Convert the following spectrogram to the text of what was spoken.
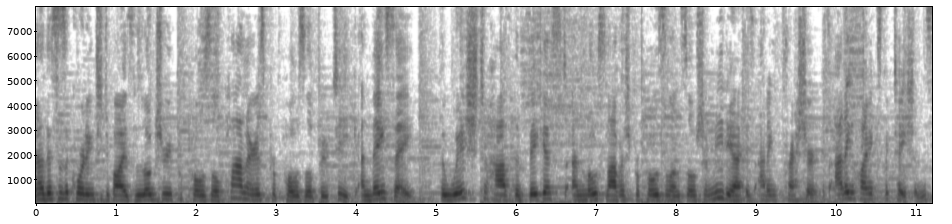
Now, this is according to Dubai's luxury proposal planners Proposal Boutique, and they say the wish to have the biggest and most lavish proposal on social media is adding pressure. It's adding high expectations,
